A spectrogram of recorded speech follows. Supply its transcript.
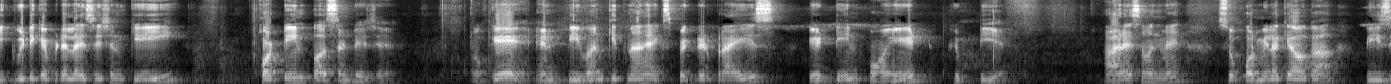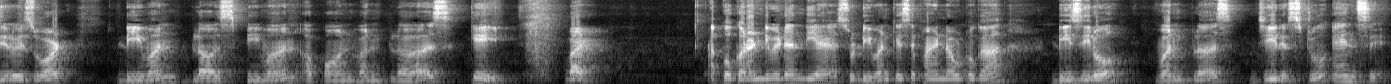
इक्विटी कैपिटलाइजेशन की फोर्टीन परसेंटेज है. ओके एंड पी वन कितना है? Expected price eighteen point fifty है. आ रहा है समझ में? सो so, फॉर्मूला क्या होगा? P zero is what D one plus P one upon one plus k but आपको करंट डिविडेंड दिया है सो डी वन कैसे फाइंड आउट होगा? D zero one plus g raise to n से.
